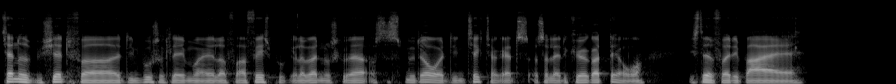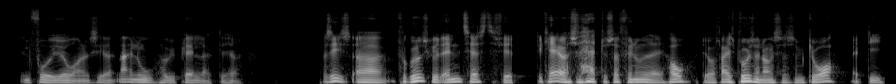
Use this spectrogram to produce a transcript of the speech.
tag noget budget for dine busreklamer, eller fra Facebook, eller hvad det nu skal være, og så smid det over i din TikTok-ads, og så lad det køre godt derover i stedet for at det bare er en fod i jorden og siger, nej, nu har vi planlagt det her. Præcis, og for guds skyld endelig teste, fedt. det kan jo også være, at du så finder ud af, hov, det var faktisk busannoncer, som gjorde, at de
